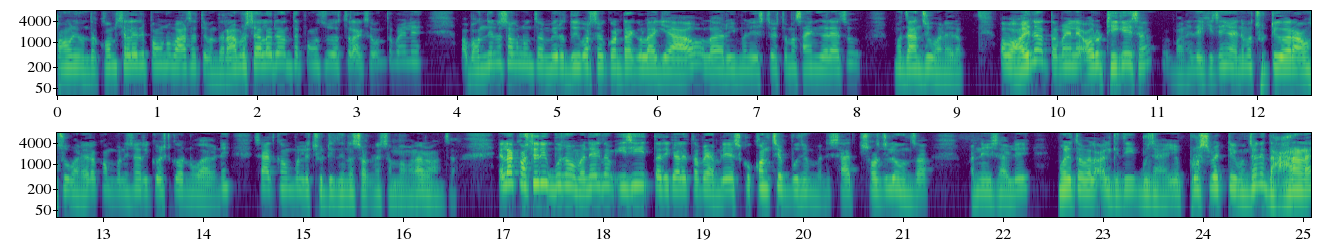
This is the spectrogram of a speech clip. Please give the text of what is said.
पाउने भन्दा कम स्यालेरी पाउनु भएको छ त्योभन्दा राम्रो स्यालेरी अन्त पाउँछु जस्तो लाग्छ भने तपाईँले अब भनिदिन सक्नुहुन्छ मेरो दुई वर्षको कन्ट्र्याक्टको लागि आयो ल मैले यस्तो यस्तोमा साइन गरेको छु म जान्छु भनेर। अब होइन तपाईँले अरू ठिकै छ भनेदेखि चाहिँ होइन म छुट्टी गरेर आउँछु भनेर कम्पनीसँग रिक्वेस्ट गर्नुभयो भने सायद कम्पनीले छुट्टी दिन सक्ने सम्भावना रहन्छ। यसलाई कसरी बुझौँ भने एकदम इजी तरिकाले तपाईँ हामीले यसको कन्सेप्ट बुझ्यौँ भने सायद सजिलो हुन्छ भन्ने हिसाबले मैले तपाईँलाई अलिकति बुझाएँ। यो प्रोस्पेक्टिभ हुन्छ नि धारणा।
